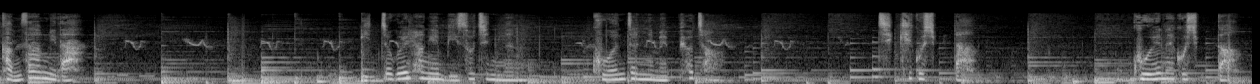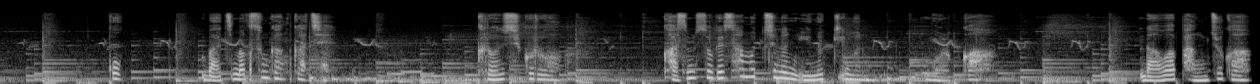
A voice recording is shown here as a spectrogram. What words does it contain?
감사합니다. 이쪽을 향해 미소 짓는 구원자님의 표정. 지키고 싶다. 구해내고 싶다. 꼭 마지막 순간까지. 그런 식으로 가슴 속에 사무치는 이 느낌은 뭘까? 나와 방주가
